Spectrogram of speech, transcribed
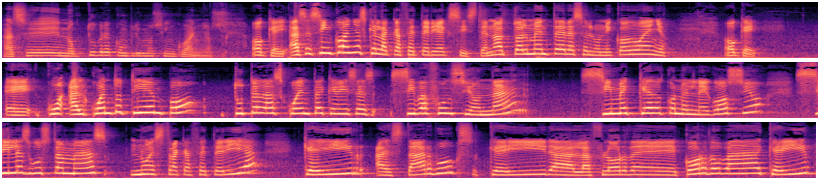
Hace, en octubre cumplimos cinco años. Ok, hace cinco años que la cafetería existe, ¿no? Actualmente eres el único dueño. Ok, eh, ¿al cuánto tiempo tú te das cuenta que dices, sí va a funcionar, sí me quedo con el negocio, sí les gusta más nuestra cafetería que ir a Starbucks, que ir a la Flor de Córdoba, que ir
